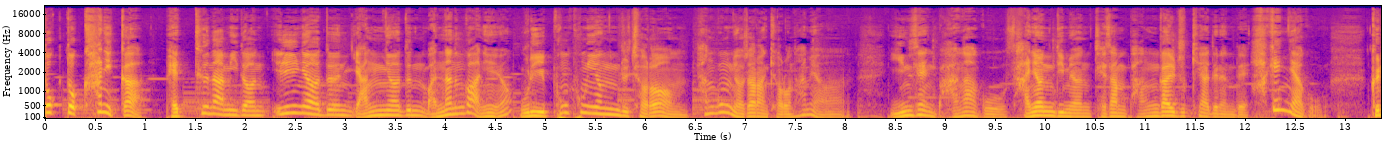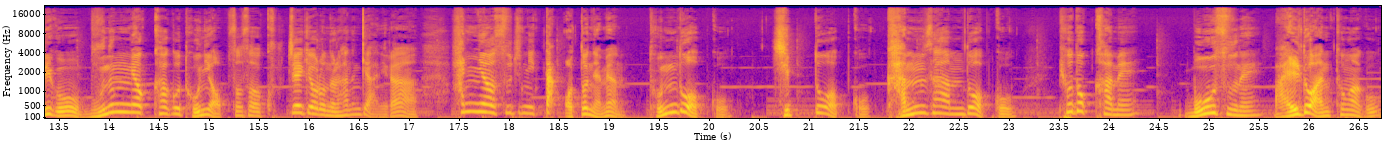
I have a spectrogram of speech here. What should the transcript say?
똑똑하니까 베트남이든 일녀든 양녀든 만나는 거 아니에요? 우리 퐁퐁이 형님들처럼 한국 여자랑 결혼하면 인생 망하고 4년 뒤면 재산 반갈죽해야 되는데 하겠냐고. 그리고 무능력하고 돈이 없어서 국제 결혼을 하는 게 아니라 한여 수준이 딱 어떠냐면 돈도 없고 집도 없고 감사함도 없고 표독함에 모순에 말도 안 통하고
